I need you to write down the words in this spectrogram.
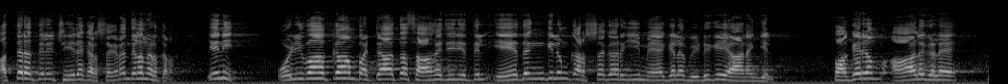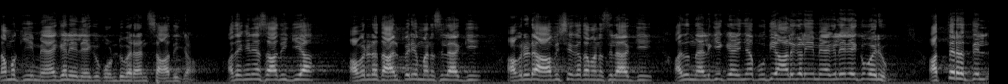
അത്തരത്തിൽ ക്ഷീര കർഷകരെ നിലനിർത്തണം. ഇനി ഒഴിവാക്കാൻ പറ്റാത്ത സാഹചര്യത്തിൽ ഏതെങ്കിലും കർഷകർ ഈ മേഖല വിടുകയാണെങ്കിൽ പകരം ആളുകളെ നമുക്ക് ഈ മേഖലയിലേക്ക് കൊണ്ടുവരാൻ സാധിക്കണം. അതെങ്ങനെയാണ് സാധിക്കുക? അവരുടെ താല്പര്യം മനസ്സിലാക്കി അവരുടെ ആവശ്യകത മനസ്സിലാക്കി അത് നൽകി കഴിഞ്ഞാൽ പുതിയ ആളുകൾ ഈ മേഖലയിലേക്ക് വരും. അത്തരത്തിൽ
